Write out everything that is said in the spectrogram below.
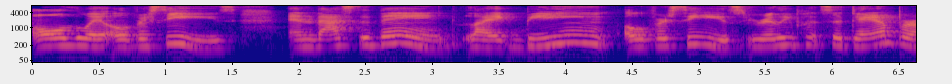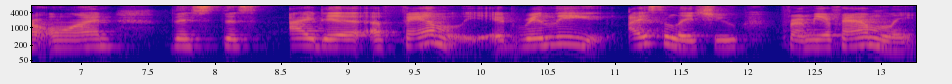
all the way overseas and that's the thing like being overseas really puts a damper on this this idea of family. It really isolates you from your family.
